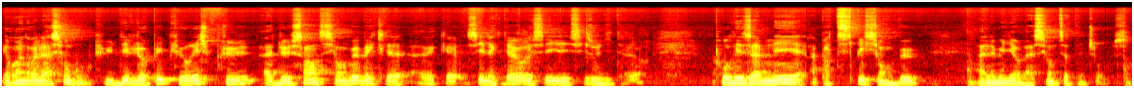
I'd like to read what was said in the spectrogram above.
et avoir une relation beaucoup plus développée, plus riche, plus à deux sens, si on veut, avec, euh, ses lecteurs et ses auditeurs, pour les amener à participer, si on veut, à l'amélioration de certaines choses.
